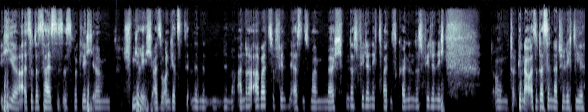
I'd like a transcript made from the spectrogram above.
hier. Also das heißt, es ist wirklich ähm, schwierig. Also und jetzt eine, eine andere Arbeit zu finden, erstens mal möchten das viele nicht, zweitens können das viele nicht. Und genau, also das sind natürlich die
